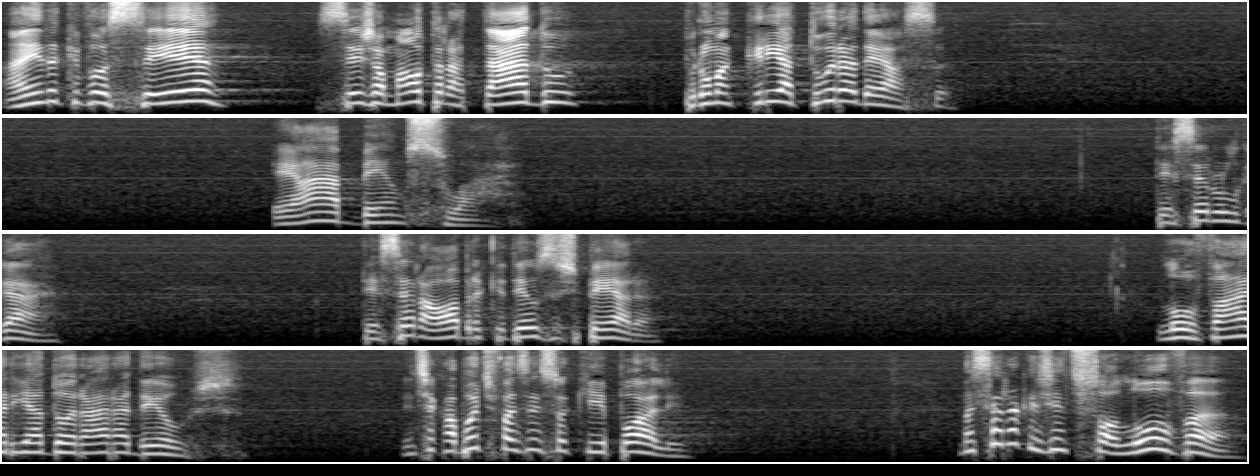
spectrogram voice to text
Ainda que você seja maltratado por uma criatura dessa, é abençoar. Terceiro lugar, Terceira obra que Deus espera: louvar e adorar a Deus. A gente acabou de fazer isso aqui, Poli. Mas será que a gente só louva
